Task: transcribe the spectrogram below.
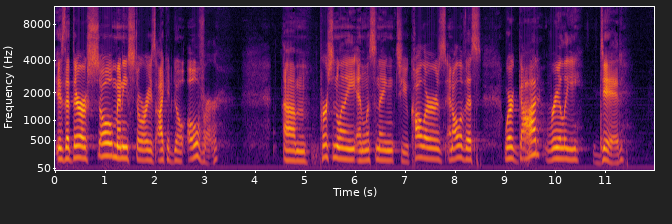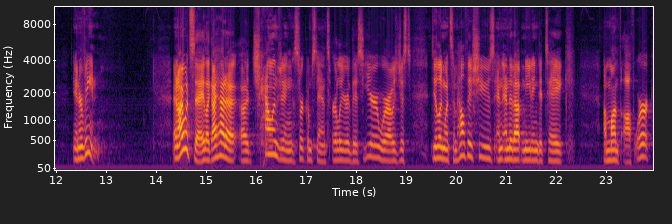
is that there are so many stories I could go over um, personally and listening to callers and all of this where God really did intervene. And I would say, like, I had a, a, challenging circumstance earlier this year where I was just dealing with some health issues and ended up needing to take a month off work.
